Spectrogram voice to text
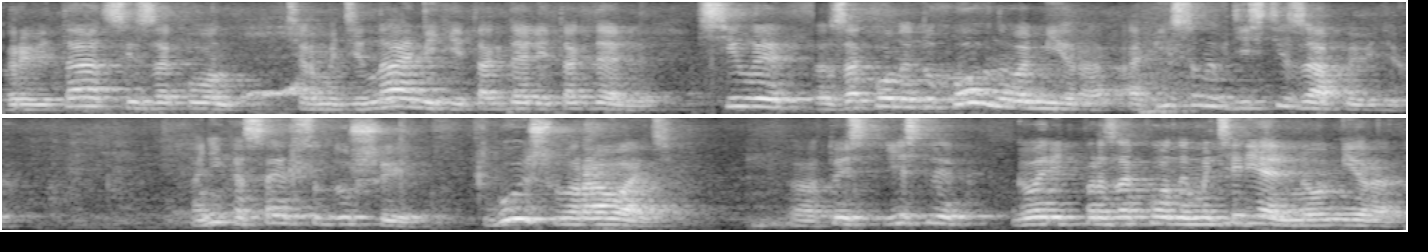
гравитации закон, термодинамики и так далее, и так далее. Силы, законы духовного мира описаны в десяти заповедях. Они касаются души. Будешь воровать, Э, то есть, если говорить про законы материального мира,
